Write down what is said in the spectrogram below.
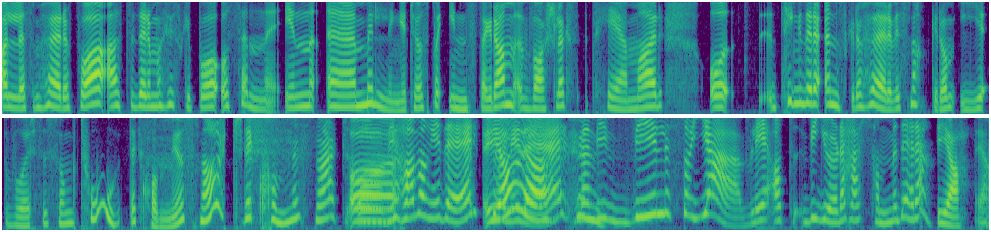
alle som hører på, at dere må huske på å sende inn eh, meldinger til oss på Instagram. Hva slags temaer og ting dere ønsker å høre vi snakker om i vår sesong to. Det kommer jo snart. Det kommer snart, og, Og- vi har mange ideer. Kule Ja, ideer. Men vi vil så jævlig at vi gjør det her sammen med dere. Ja. Ja.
